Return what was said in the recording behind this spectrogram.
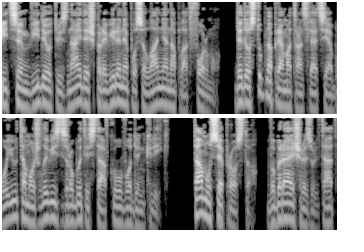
Під цим відео ти знайдеш перевірене посилання на платформу, де доступна пряма трансляція бою та можливість зробити ставку в один клік. Там усе просто. Вибираєш результат,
